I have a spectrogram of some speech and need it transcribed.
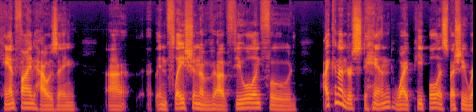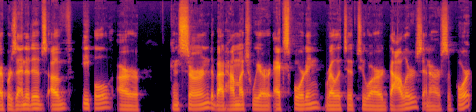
can't find housing, uh, inflation of uh, fuel and food, I can understand why people, especially representatives of people, are concerned about how much we are exporting relative to our dollars and our support.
